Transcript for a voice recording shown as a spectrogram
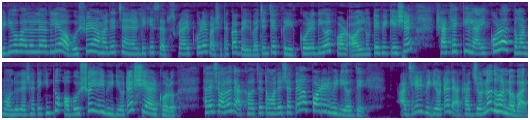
ভিডিও ভালো লাগলে অবশ্যই আমাদের চ্যানেলটিকে সাবস্ক্রাইব করে পাশে থাকা বেল বাটনটা ক্লিক করে দিও ফর অল নোটিফিকেশন সাথে একটি লাইক করো আর তোমার বন্ধুদের সাথে কিন্তু অবশ্যই এই ভিডিওটা শেয়ার করো। তাহলে চলো দেখা হচ্ছে তোমাদের সাথে পরের ভিডিওতে আজকের ভিডিওটা দেখার জন্য ধন্যবাদ।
